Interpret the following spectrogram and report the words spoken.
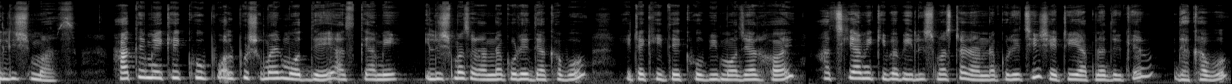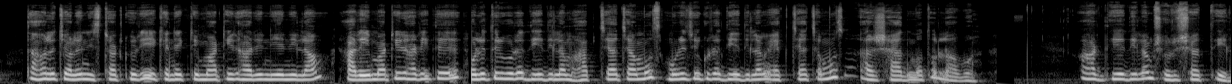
ইলিশ মাছ। হাতে মেখে খুব অল্প সময়ের মধ্যে আজকে আমি ইলিশ মাছ রান্না করে দেখাবো। এটা খেতে খুবই মজার হয়। আজকে আমি কীভাবে ইলিশ মাছটা রান্না করেছি সেটি আপনাদেরকে দেখাবো। তাহলে চলেন স্টার্ট করি। এখানে একটি মাটির হাঁড়ি নিয়ে নিলাম। আর এই মাটির হাঁড়িতে হলুদের গুঁড়া দিয়ে দিলাম হাফ চা চামচ, মরিচের গুঁড়া দিয়ে দিলাম এক চা চামচ আর স্বাদ মতো লবণ। আর দিয়ে দিলাম সরিষার তেল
